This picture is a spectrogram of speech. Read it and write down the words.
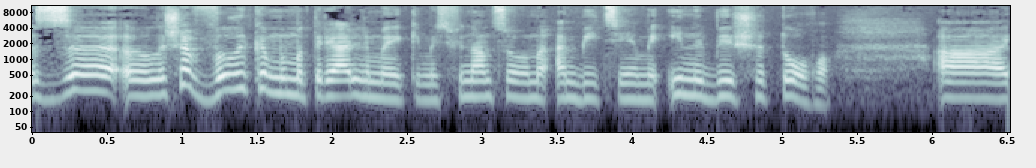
з е, лише великими матеріальними якимись фінансовими амбіціями, і не більше того. А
